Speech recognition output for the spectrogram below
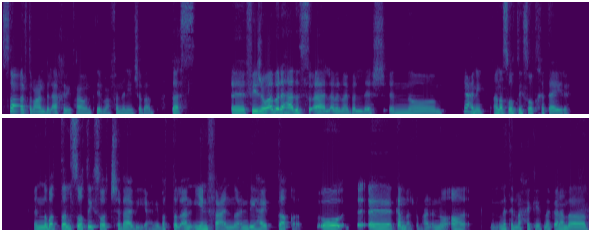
صار طبعا بالآخر يتعاون كتير مع فنانين شباب. بس آه، في جوابه لهذا السؤال قبل ما يبلش إنه يعني أنا صوتي صوت ختايرة. إنه بطل صوتي صوت شبابي يعني بطل أن ينفع إنه عندي هاي الطاقة. وكمل طبعا إنه آه مثل ما حكيت لك أنا ب...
